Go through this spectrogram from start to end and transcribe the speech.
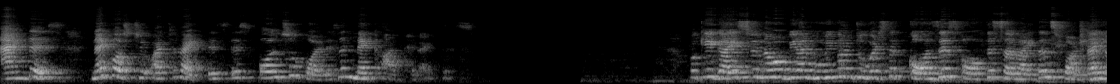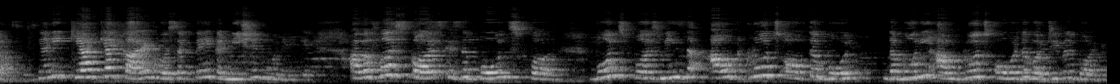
and this neck osteoarthritis is also called as a neck arthritis okay guys so now we are moving on towards the causes of the cervical spondylosis यानी क्या क्या कारण हो सकते हैं कंडीशन होने के Our first cause is the bone spur. Bone spurs means the outgrowths of the bone, the bony outgrowths over the vertebral body,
